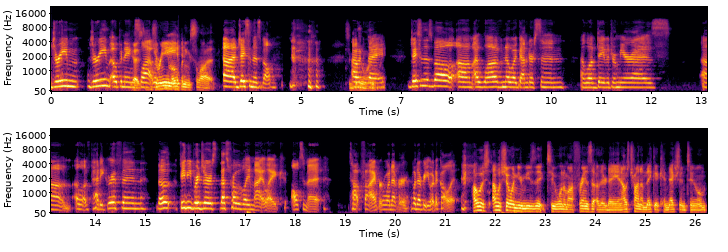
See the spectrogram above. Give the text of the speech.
Dream dream opening Yes, slot would dream be opening slot. uh, Jason Isbell. I would one. say Jason Isbell. Um, I love Noah Gundersen. I love David Ramirez. Um, I love Patty Griffin. Those Phoebe Bridgers. That's probably my like ultimate top five or whatever, whatever you want to call it. I was I was showing your music to one of my friends the other day, and I was trying to make a connection to him.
